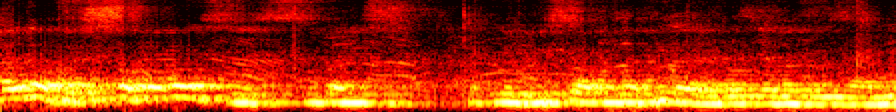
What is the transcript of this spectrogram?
Ale dobrze, Krzysztof Jawoński jest tutaj tak nie blisko, ale za chwilę nami.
